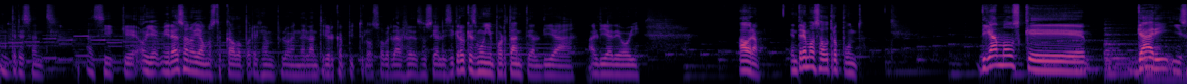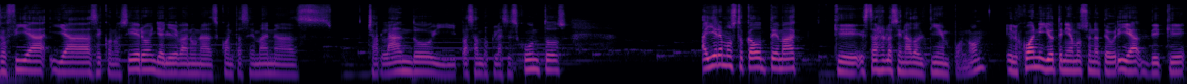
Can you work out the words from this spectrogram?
Interesante. Así que, oye, mira, eso no habíamos tocado, por ejemplo, en el anterior capítulo sobre las redes sociales y creo que es muy importante al día, al día de hoy. Ahora, entremos a otro punto. Digamos que Gary y Sofía ya se conocieron, ya llevan unas cuantas semanas charlando y pasando clases juntos. Ayer hemos tocado un tema que está relacionado al tiempo, ¿no? El Juan y yo teníamos una teoría de que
